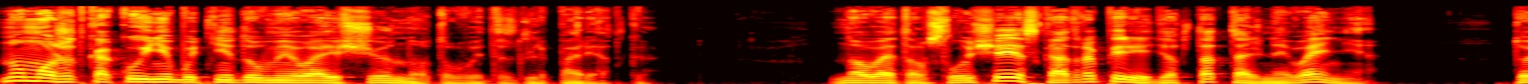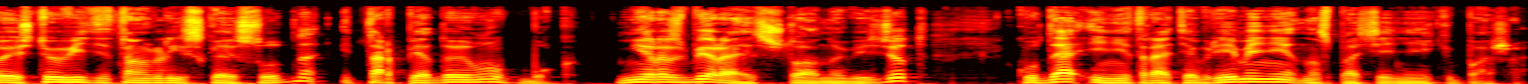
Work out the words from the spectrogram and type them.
Ну, может, какую-нибудь недоумевающую ноту выдаст для порядка. Но в этом случае эскадра перейдет к тотальной войне. То есть увидит английское судно и торпеду ему в бок, не разбираясь, что оно везет, куда и не тратя времени на спасение экипажа.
